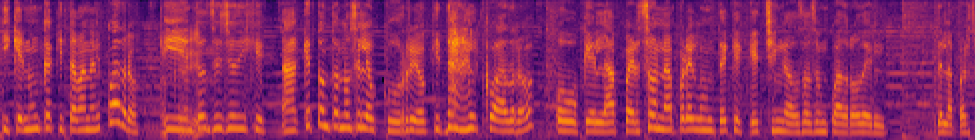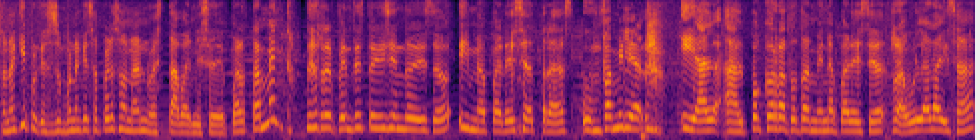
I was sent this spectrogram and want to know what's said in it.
y que nunca quitaban el cuadro. Y entonces yo dije, ¿a qué tonto no se le ocurrió quitar el cuadro? O que la persona pregunte que qué chingados hace un cuadro del, de la persona aquí, porque se supone que esa persona no estaba en ese departamento. De repente estoy diciendo eso y me aparece atrás un familiar. Y al, al poco rato también aparece Raúl Araiza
